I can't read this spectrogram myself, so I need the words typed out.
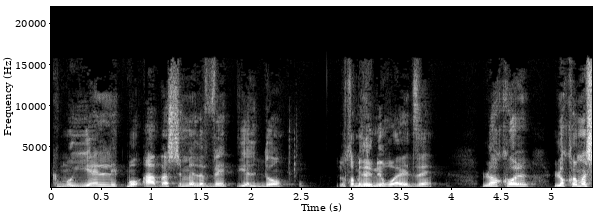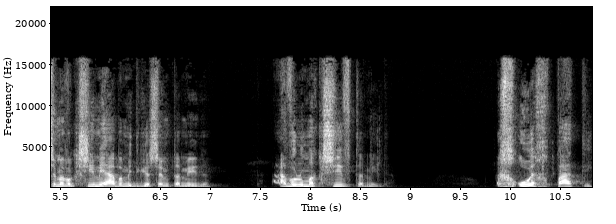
כמו ילד, כמו אבא שמלווה את ילדו. לא תמיד אני רואה את זה. לא כל, לא כל מה שמבקשים מאבא מתגשם תמיד, אבל הוא מקשיב תמיד. הוא אכפתי.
